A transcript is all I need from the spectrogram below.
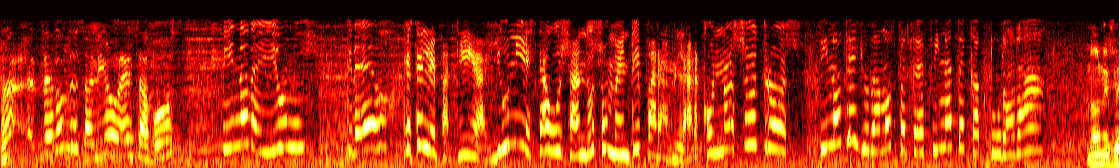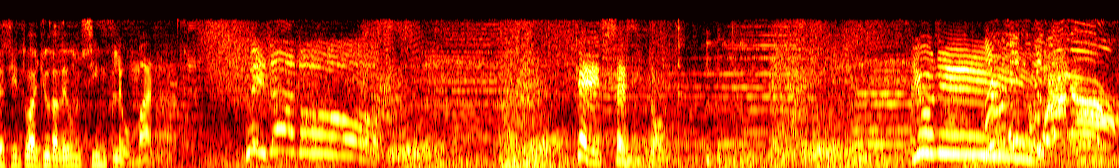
Ah, ¿De dónde salió esa voz? Vino de Yuni, creo. Es telepatía. Yuni está usando su mente para hablar con nosotros. Si no te ayudamos, Petrefina te capturará. No necesito ayuda de un simple humano. ¡Cuidado! ¿Qué es esto? ¡Yuni! ¡Cuidado!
